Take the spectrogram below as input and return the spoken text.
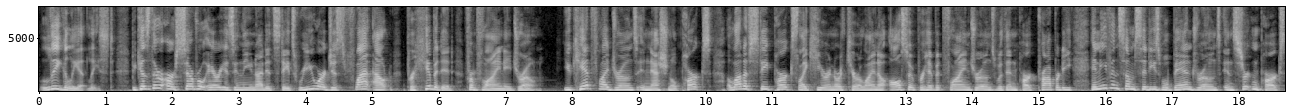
Legally, at least, because there are several areas in the United States where you are just flat out prohibited from flying a drone. You can't fly drones in national parks. A lot of state parks, like here in North Carolina, also prohibit flying drones within park property, and even some cities will ban drones in certain parks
